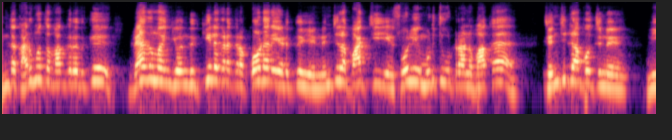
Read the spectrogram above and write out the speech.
இந்த கருமத்தை பாக்குறதுக்கு வேகமா இங்க வந்து கீழே கிடக்குற கோடரை எடுத்து என் நெஞ்சில பாய்ச்சி என் சோழியை முடிச்சு விட்டுறான்னு பார்க்க செஞ்சுட்டா போச்சுன்னு நீ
